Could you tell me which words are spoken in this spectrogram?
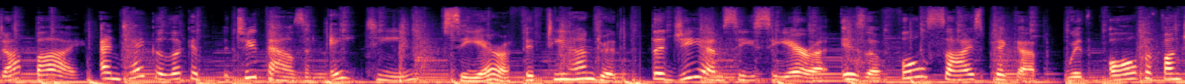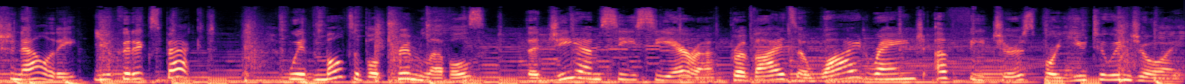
Stop by and take a look at the 2018 Sierra 1500. The GMC Sierra is a full-size pickup with all the functionality you could expect. With multiple trim levels, the GMC Sierra provides a wide range of features for you to enjoy.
